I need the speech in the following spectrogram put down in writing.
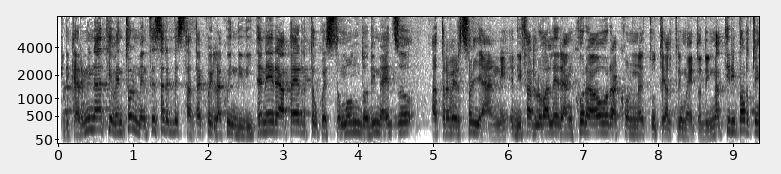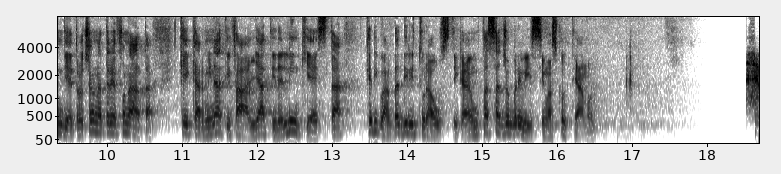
Di Carminati eventualmente sarebbe stata quella quindi di tenere aperto questo mondo di mezzo attraverso gli anni e di farlo valere ancora ora con tutti altri metodi. Ma ti riporto indietro, c'è una telefonata che Carminati fa agli atti dell'inchiesta che riguarda addirittura Ustica. È un passaggio brevissimo, ascoltiamolo. Se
